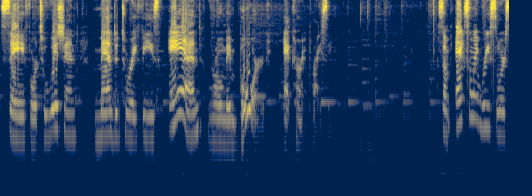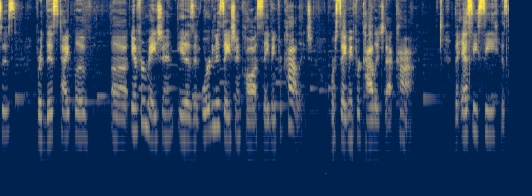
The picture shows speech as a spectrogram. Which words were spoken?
save for tuition, mandatory fees, and room and board at current pricing. Some excellent resources for this type of uh, information is an organization called Saving for College or savingforcollege.com. The SEC has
